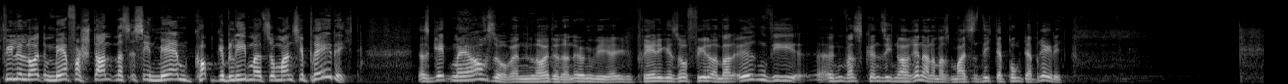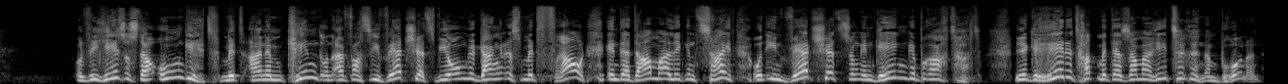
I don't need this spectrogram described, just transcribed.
viele Leute mehr verstanden, das ist ihnen mehr im Kopf geblieben als so manche Predigt. Das geht mir ja auch so, wenn Leute dann irgendwie, ich predige so viel, aber irgendwie, irgendwas können sie sich noch erinnern, aber das ist meistens nicht der Punkt der Predigt. Und wie Jesus da umgeht mit einem Kind und einfach sie wertschätzt, wie er umgegangen ist mit Frauen in der damaligen Zeit und ihnen Wertschätzung entgegengebracht hat. Wie er geredet hat mit der Samariterin am Brunnen.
